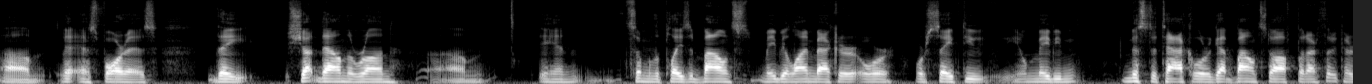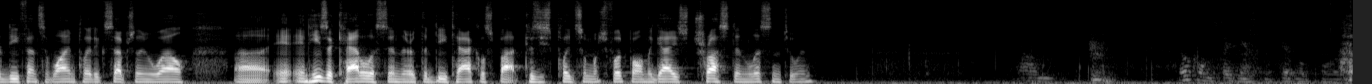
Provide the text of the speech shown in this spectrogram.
um, as far as they shut down the run um, and some of the plays that bounced, maybe a linebacker or or safety, you know, maybe missed a tackle or got bounced off. But I think our defensive line played exceptionally well. Uh, and, and he's a catalyst in there at the D tackle spot because he's played so much football, and the guys trust and listen to him. Um. Uh,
